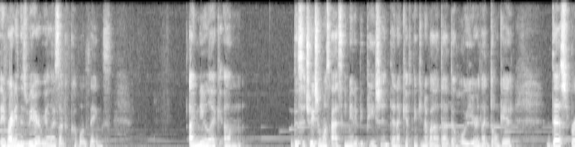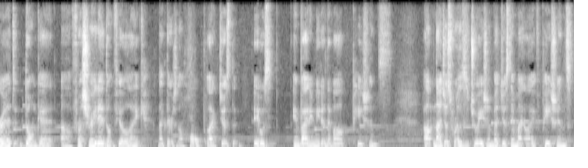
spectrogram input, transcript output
in writing this video I realized like a couple of things. I knew like um the situation was asking me to be patient and I kept thinking about that the whole year. Like don't get desperate don't get uh, frustrated don't feel like like there's no hope. Like just it was inviting me to develop patience. Um, not just for the situation but just in my life patience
